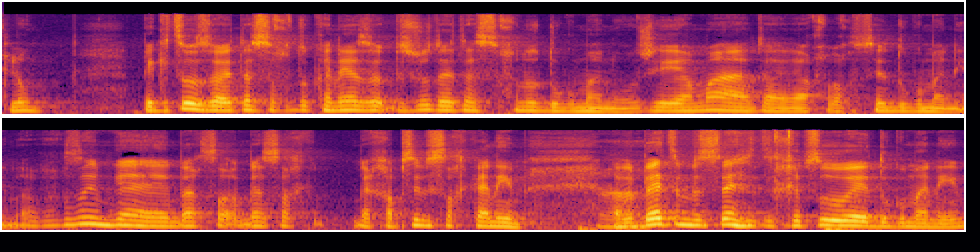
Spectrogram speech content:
כלום. בקיצור, זו הייתה סוכנות, כנראה זו פשוט הייתה סוכנות דוגמנות, שהיא אמרה, אנחנו מחפשים דוגמנים, אנחנו מחפשים, אה, מחפשים שחקנים, אבל בעצם חיפשו דוגמנים.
